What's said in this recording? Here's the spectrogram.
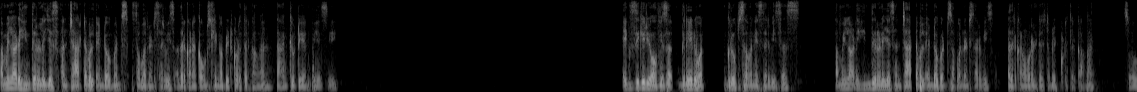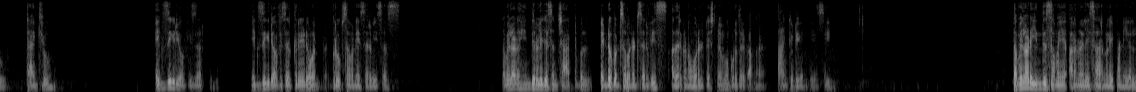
Tamil Nadu Hindu religious and charitable endowments subordinate service அதற்கான கவுன்சிலிங் அப்டேட் கொடுத்துருக்காங்க. Thank you TNPSC executive officer grade one group seven services Tamil Nadu Hindu religious and charitable endowment support service அதற்கான ஒரு டெஸ்ட் அப்டேட் கொடுத்துருக்காங்க. So thank you executive officer executive officer grade one group seven A services Tamil Nadu Hindu religious and charitable endowment support service அதற்கான ஒரு டெஸ்ட் நேமும் கொடுத்துருக்காங்க. தேங்க்யூ டிஎன்பிஎஸ்சி தமிழ்நாடு இந்து சமய அறநிலை சார்நிலை பணிகள்.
